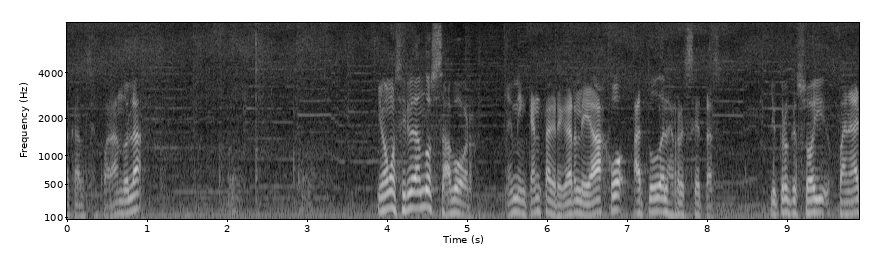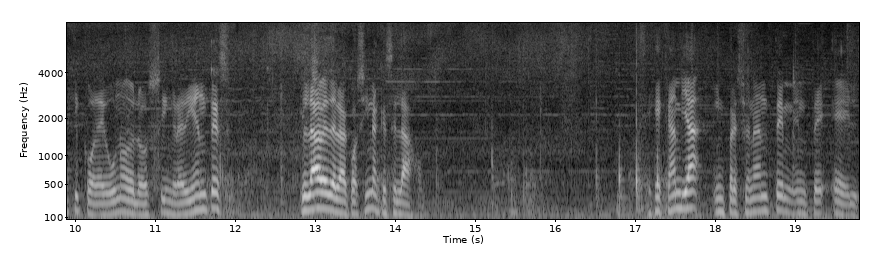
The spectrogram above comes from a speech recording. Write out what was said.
Acá separándola. Y vamos a ir dando sabor. A mí me encanta agregarle ajo a todas las recetas. Yo creo que soy fanático de uno de los ingredientes clave de la cocina que es el ajo. Así que cambia impresionantemente el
